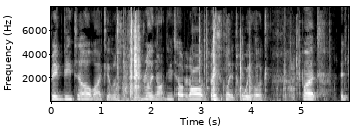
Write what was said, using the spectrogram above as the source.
big detail, like it was really not detailed at all. It's basically a toy look, but it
